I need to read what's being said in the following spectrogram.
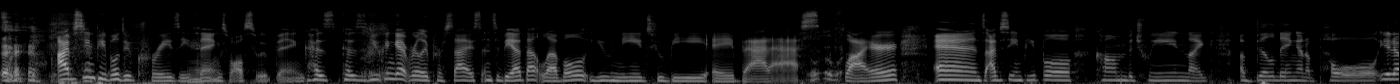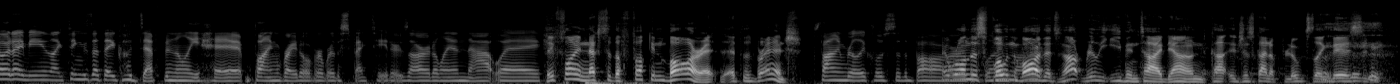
I've seen people do crazy Mm. things while swooping because because you can get really precise, and to be at that level, you need to be a badass flyer. And I've seen people come between like a building and a pole. You know what I mean? Like things that they could definitely hit, flying right over where the spectators are to land that way. They flying next to the fucking bar at, at the branch. Flying really close to the bar. And we're on this floating floating bar that's not really even tied down. It just kind of floats like this. And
